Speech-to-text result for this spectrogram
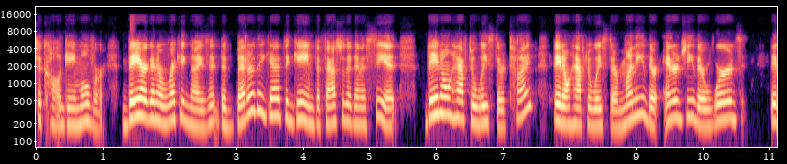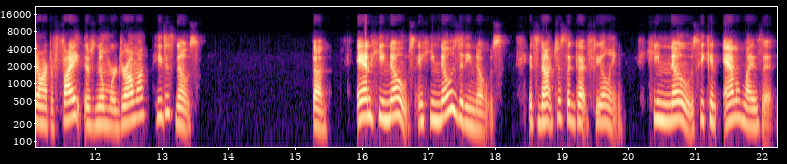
to call game over. They are going to recognize it. The better they get at the game, the faster they're going to see it. They don't have to waste their time. They don't have to waste their money, their energy, their words. They don't have to fight. There's no more drama. He just knows. Done. And he knows, and he knows that he knows. It's not just a gut feeling. He knows. He can analyze it.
